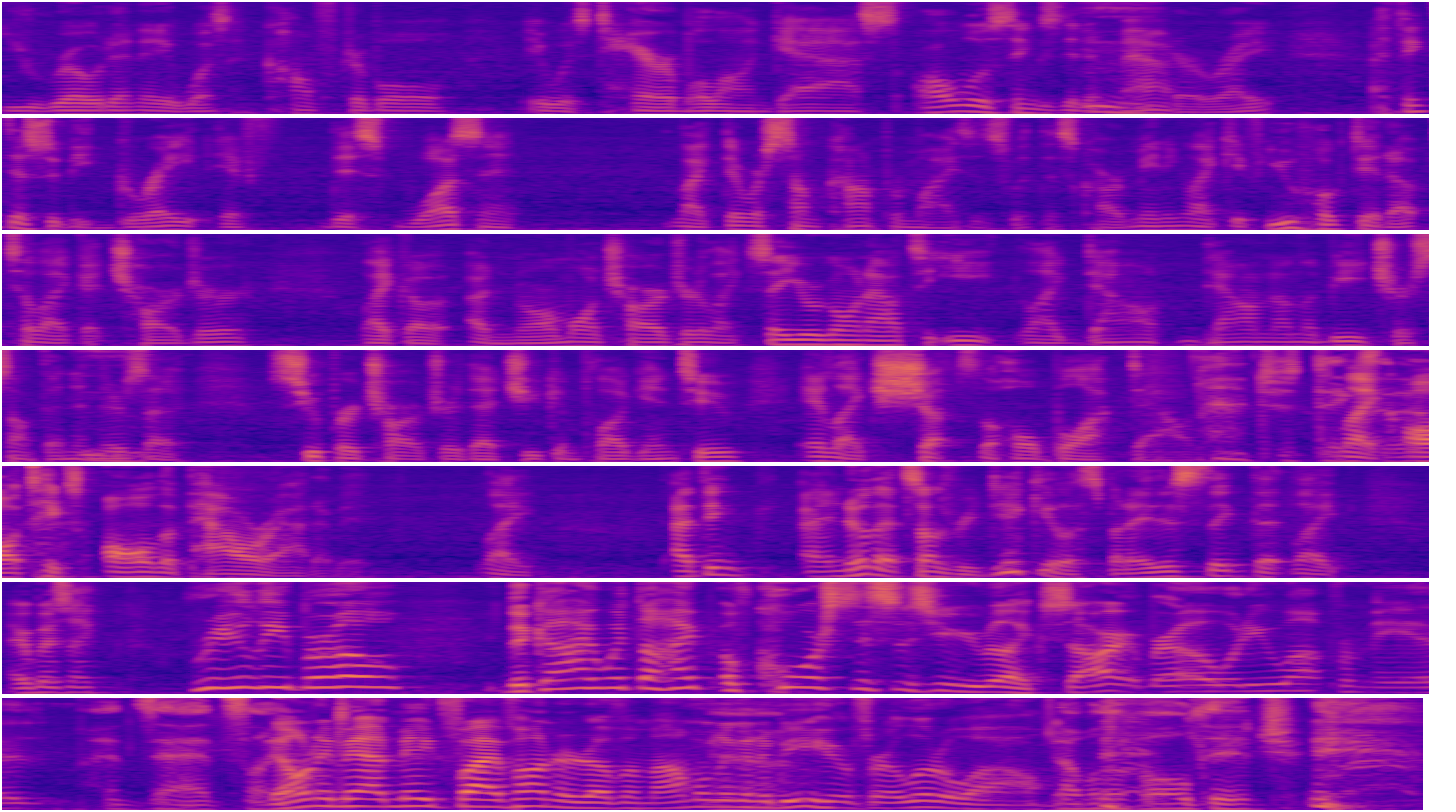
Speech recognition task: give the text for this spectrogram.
you rode in it it wasn't comfortable it was terrible on gas all those things didn't mm. matter right? I think this would be great if this wasn't like there were some compromises with this car meaning like if you hooked it up to like a charger like a, a normal charger like say you were going out to eat like down down on the beach or something and there's mm-hmm. a supercharger that you can plug into it like shuts the whole block down. Just takes like it all takes all the power out of it. Like i think i know that sounds ridiculous but i just think that like everybody's like really bro? The guy with the hype of course this is you. You're like sorry bro what do you want from me? It's, that's like the only man made 500 of them i'm only going to be here for a little while. Double the voltage.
